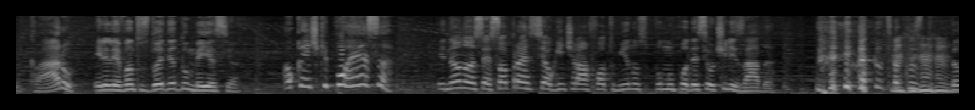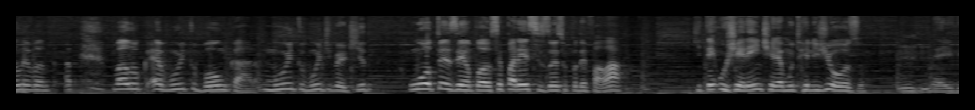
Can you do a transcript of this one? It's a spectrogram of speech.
Ele, claro! Ele levanta os dois dedos do meio assim, ó. Aí o cliente, que porra é essa? E não, não, isso é só pra se alguém tirar uma foto minha não, não poder ser utilizada. tá com os dedão levantados. Maluco, é muito bom, cara. Muito, muito divertido. Um outro exemplo, ó, eu separei esses dois pra poder falar. Que tem o gerente, ele é muito religioso. Né, e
